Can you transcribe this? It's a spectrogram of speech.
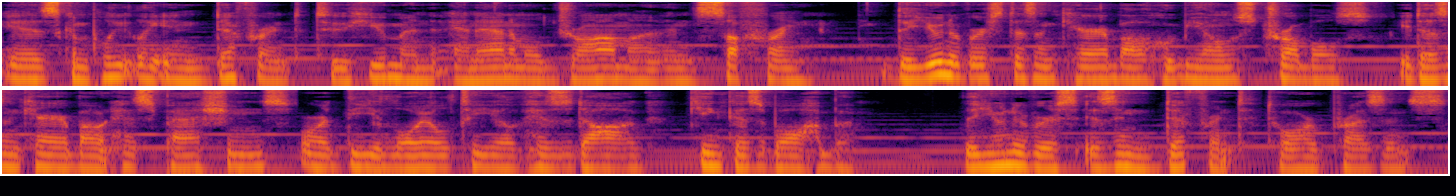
is completely indifferent to human and animal drama and suffering. The universe doesn't care about Rubião's troubles, it doesn't care about his passions or the loyalty of his dog, Quincas Borba. The universe is indifferent to our presence.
